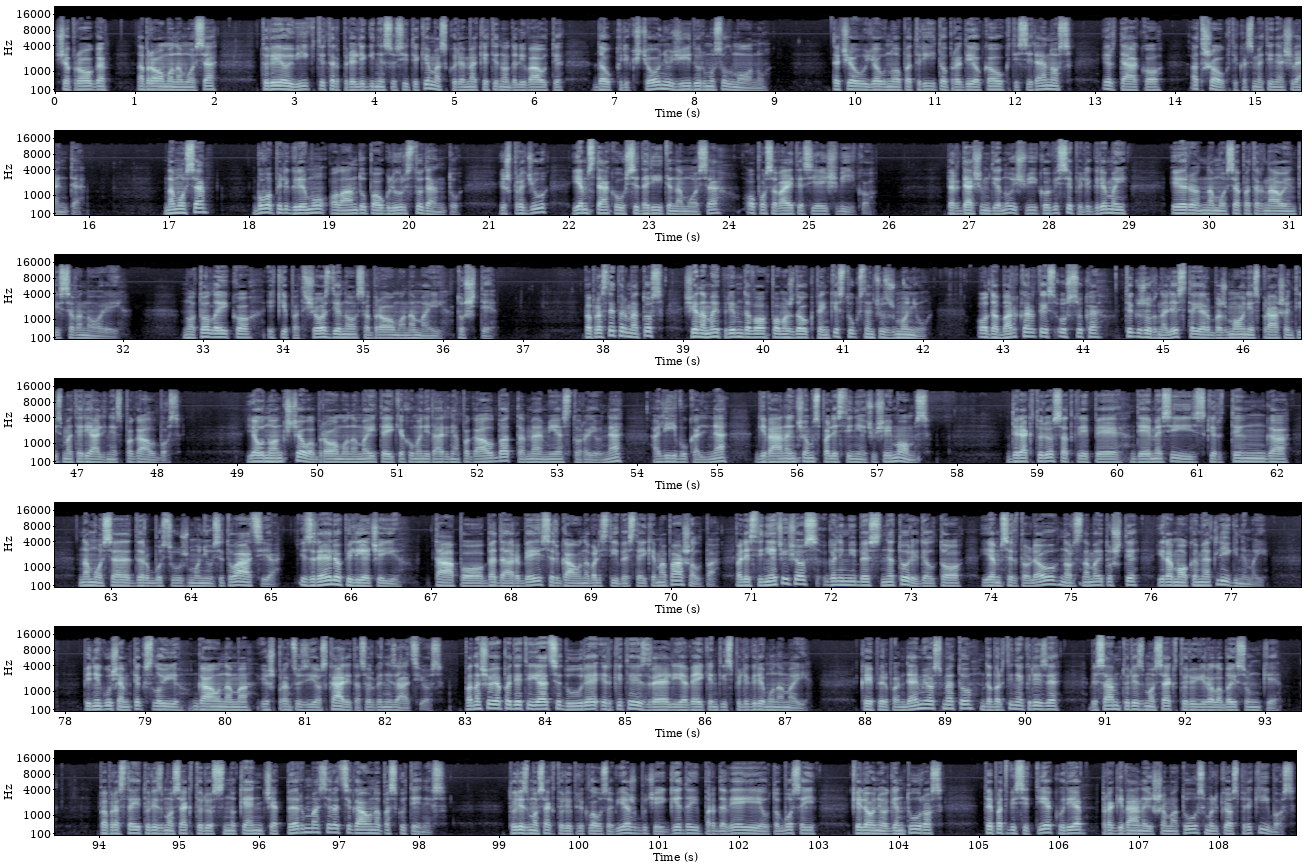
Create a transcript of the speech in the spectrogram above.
Šią progą Abraomo namuose turėjo įvykti tarp religinis susitikimas, kuriame ketino dalyvauti daug krikščionių, žydų ir musulmonų. Tačiau jau nuo pat ryto pradėjo kaukti sirenos ir teko atšaukti kasmetinę šventę. Namuose buvo piligrimų, olandų paauglių ir studentų. Iš pradžių jiems teko užsidaryti namuose, o po savaitės jie išvyko. Per dešimt dienų išvyko visi piligrimai ir namuose patarnaujantys savanoriai. Nuo to laiko iki pat šios dienos Abraomo namai tušti. Paprastai per metus šie namai primdavo po maždaug 5000 žmonių, o dabar kartais užsuka tik žurnalistai arba žmonės prašantys materialinės pagalbos. Jau nuo anksčiau Abraomo namai teikė humanitarinę pagalbą tame miesto rajone, Alyvų kalne, gyvenančioms palestiniečių šeimoms. Direktorius atkreipė dėmesį į skirtingą namuose dirbusių žmonių situaciją. Izraelio piliečiai tapo bedarbiais ir gauna valstybės teikiamą pašalpą. Palestiniečiai šios galimybės neturi, dėl to jiems ir toliau, nors namai tušti, yra mokami atlyginimai. Pinigų šiam tikslui gaunama iš Prancūzijos karitas organizacijos. Panašioje padėtyje atsidūrė ir kiti Izraelyje veikiantys piligrimų namai. Kaip ir pandemijos metu, dabartinė krizė visam turizmo sektoriui yra labai sunki. Paprastai turizmo sektorius nukenčia pirmas ir atsigauna paskutinis. Turizmo sektoriui priklauso viešbučiai, gidai, pardavėjai, autobusai, kelionių agentūros, taip pat visi tie, kurie pragyvena iš amatų smulkios prekybos.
